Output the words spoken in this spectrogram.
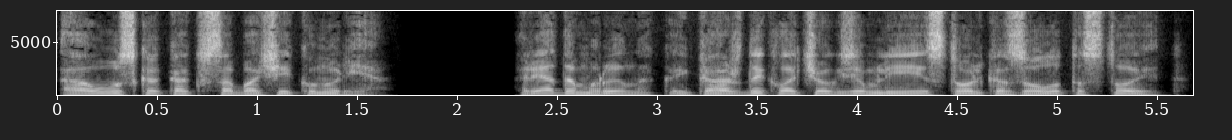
а узко, как в собачьей конуре. Рядом рынок, и каждый клочок земли столько золота стоит.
